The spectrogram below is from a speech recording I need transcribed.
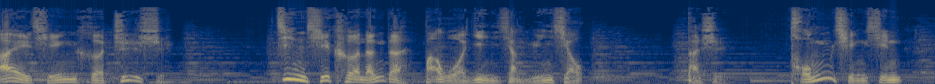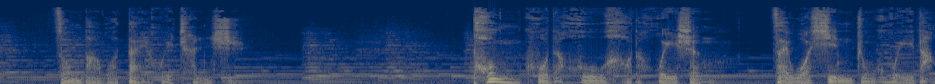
爱情和知识尽其可能的把我引向云霄，但是。同情心总把我带回尘世，痛苦的呼号的回声在我心中回荡。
